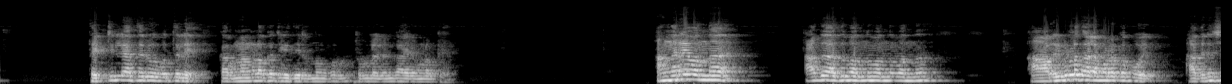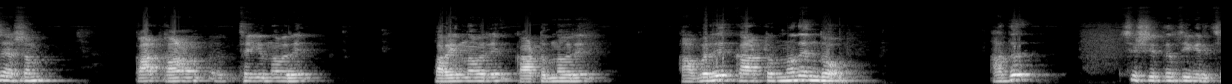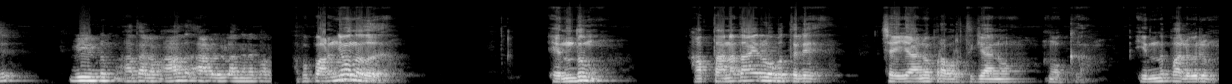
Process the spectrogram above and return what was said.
തെറ്റില്ലാത്ത രൂപത്തിൽ കർമ്മങ്ങളൊക്കെ ചെയ്തിരുന്നു തുള്ളലും കാര്യങ്ങളൊക്കെ. അങ്ങനെ വന്ന് അത് അത് വന്ന് വന്ന് വന്ന് അറിവുള്ള തലമുറയൊക്കെ പോയി. അതിനുശേഷം ചെയ്യുന്നവര് പറയുന്നവര് കാട്ടുന്നവര് അവർ കാട്ടുന്നത് എന്തോ അത് ശിഷ്യത്വം സ്വീകരിച്ച് വീണ്ടും ആ തലം ആ ആളുകൾ അങ്ങനെ പറഞ്ഞു അപ്പൊ പറഞ്ഞു വന്നത് എന്തും ആ തനതായ രൂപത്തിൽ ചെയ്യാനോ പ്രവർത്തിക്കാനോ നോക്കുക. ഇന്ന് പലരും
